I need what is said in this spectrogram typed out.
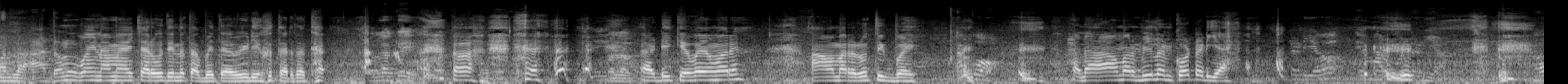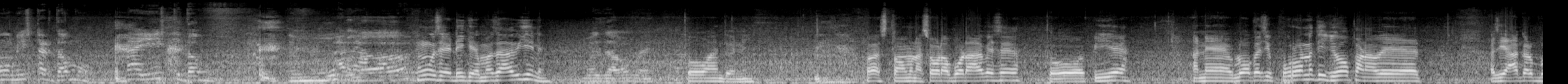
ઓલા આ ધમુભાઈને અમે અત્યાર સુધી નતા બતાવ્યા વીડિયો ઉતારતા હતા. આ ડીકે ભાઈ અમારે આ અમારા ઋતિકભાઈ અને આ અમારા મિલન કોટડિયા. હું મિસ્ટર ધમુ ના ઈસ્ટ ધમુ. શું છે ડીકે મજા આવી ગઈ ને? મજા આવો ભાઈ. તો વાંધો નહીં. બસ તો હમણાં સોડા બોડા આવે છે તો પીએ. અને બ્લોગ હજી પૂરો નથી જોયો, પણ હવે હજી આગળ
